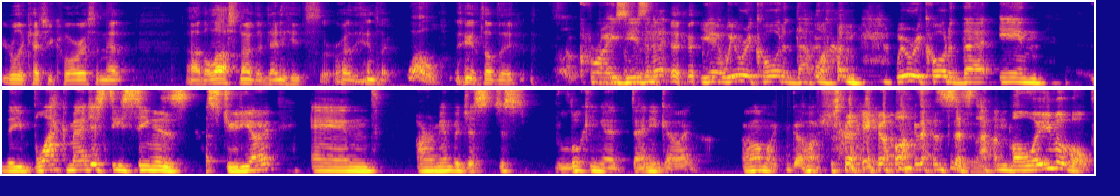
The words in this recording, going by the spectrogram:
really catchy chorus, and that uh, the last note that Danny hits right at the end, like whoa, it's up there. Crazy, isn't it? yeah, we recorded that one. We recorded that in the Black Majesty Singers studio, and I remember just just looking at Danny going, "Oh my gosh, like, that's just unbelievable."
